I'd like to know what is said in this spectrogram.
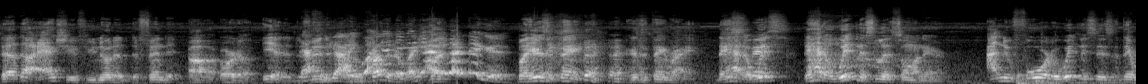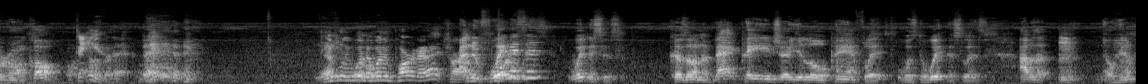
They'll, they'll ask you if you know the defendant, uh, or the yeah, the That's defendant. you got your brother right? Yeah, that nigga. But here's the thing. Here's the thing, right? They had a wit- they had a witness list on there. I knew four of the witnesses that they were going to call. Damn. that. Damn. Definitely wouldn't have been part of that trial. I knew four Witnesses? Witnesses, because on the back page of your little pamphlet was the witness list. I was like, mm, know him,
